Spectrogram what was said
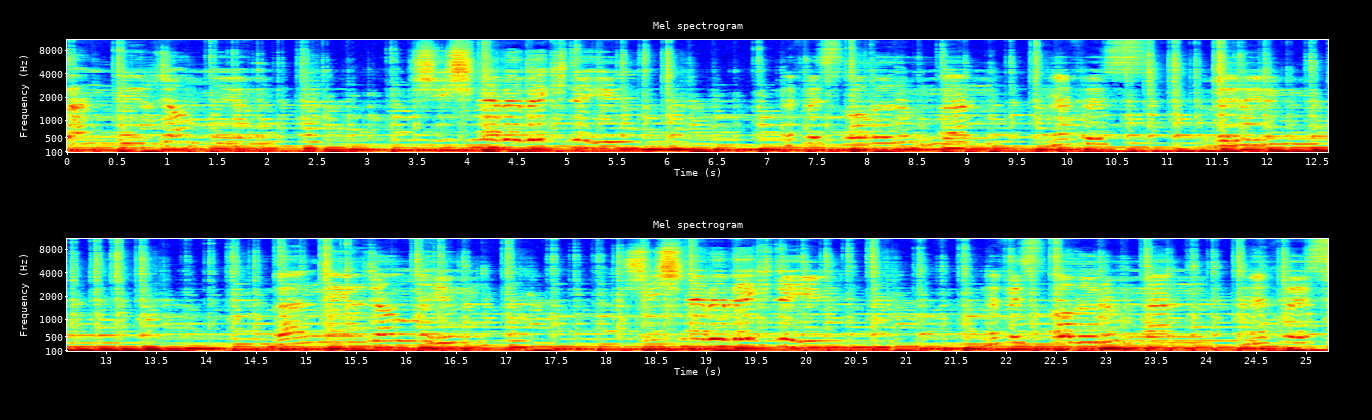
Ben Nefes alırım ben. Nefes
